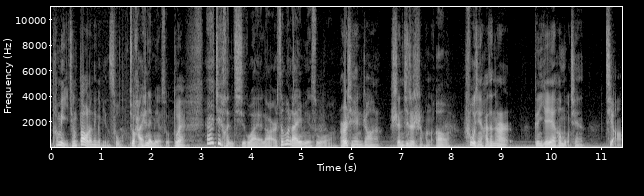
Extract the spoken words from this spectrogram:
他们已经到了那个民宿。就还是那民宿，对，哎，这很奇怪，哪儿这么来一民宿啊？而且你知道吗，神奇的是什么呢？啊，父亲还在那儿跟爷爷和母亲讲，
